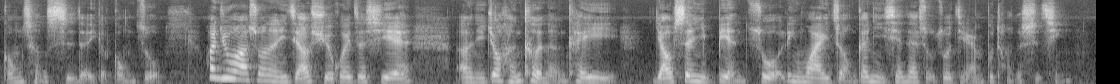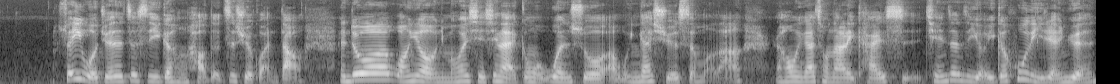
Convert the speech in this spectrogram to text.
工程师的一个工作。换句话说呢，你只要学会这些。呃，你就很可能可以摇身一变做另外一种跟你现在所做截然不同的事情，所以我觉得这是一个很好的自学管道。很多网友你们会写信来跟我问说啊，我应该学什么啦？然后我应该从哪里开始？前一阵子有一个护理人员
